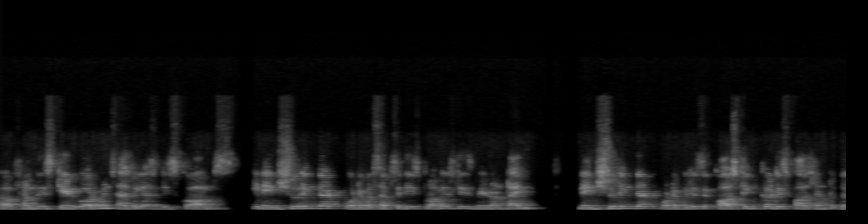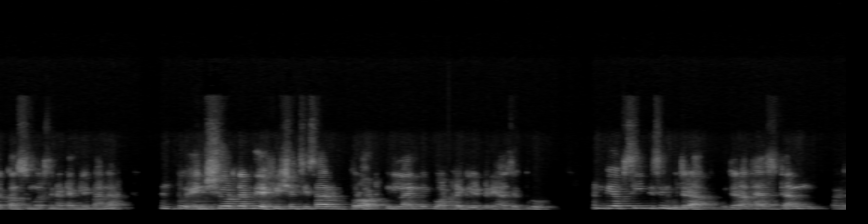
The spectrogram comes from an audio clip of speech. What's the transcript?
uh, from the state governments as well as discoms in ensuring that whatever subsidies promised is made on time, in ensuring that whatever is the cost incurred is passed on to the consumers in a timely manner, and to ensure that the efficiencies are brought in line with what regulatory has approved. And we have seen this in Gujarat. Gujarat has done, uh,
